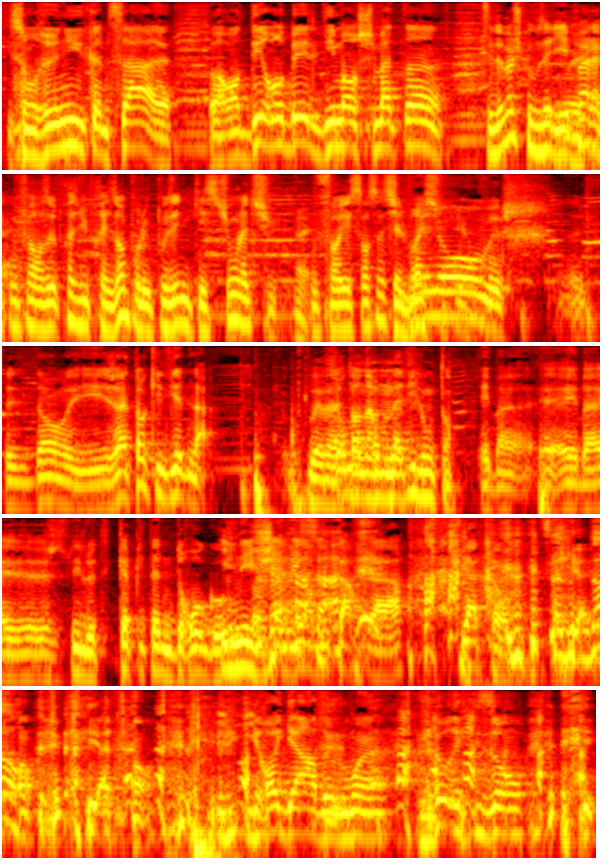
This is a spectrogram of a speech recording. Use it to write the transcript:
qui sont venus comme ça, euh, en dérobé le dimanche matin. C'est dommage que vous n'alliez ouais. pas à la conférence de presse du président pour lui poser une question là-dessus. Ouais. Vous feriez sensation. C'est le vrai mais Non, mais pff, le président, j'attends qu'il vienne là. Vous pouvez attendre, à mon avis, longtemps. Eh ben, eh ben, je suis le capitaine Drogo. Il n'est jamais ça. Tartare, qui attend. Ça qui attend. Qui attend. Il, il regarde loin l'horizon et,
